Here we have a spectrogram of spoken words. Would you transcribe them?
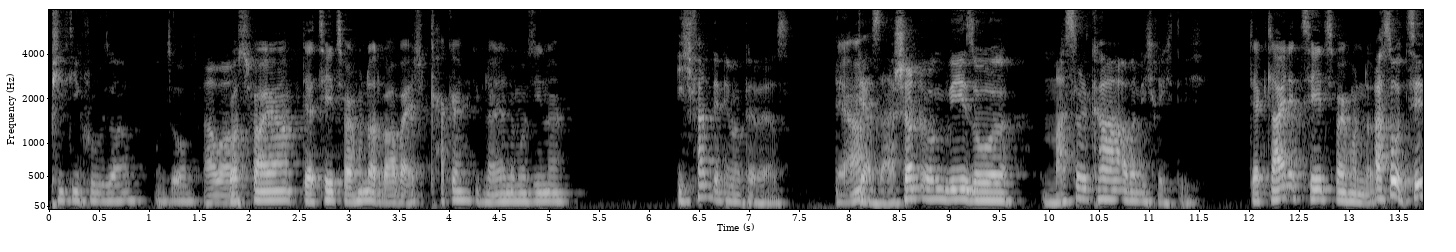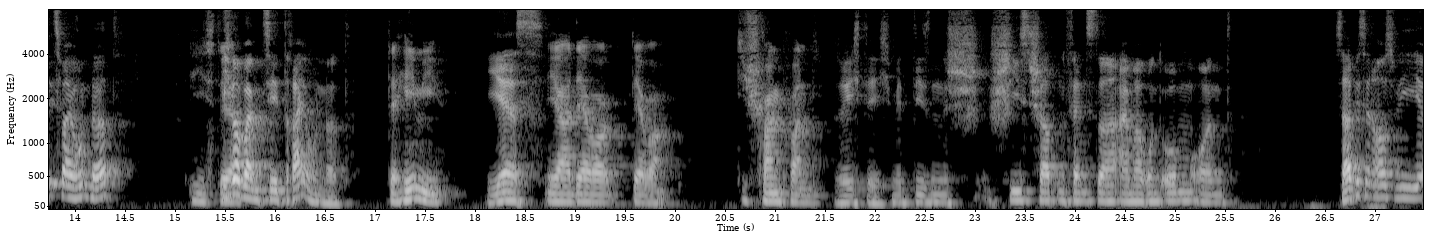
PT Cruiser und so. Aber Crossfire, der T200 war aber echt kacke, die kleine Limousine. ich fand den immer pervers. Ja, Der sah schon irgendwie so Muscle Car, aber nicht richtig. der kleine C200 Ach so, C200. hieß der. Ich war beim C300. der Hemi. Yes. Ja, der war, der war die Schrankwand. Richtig, mit diesen Sch Schießschartenfenster einmal rundum und sah ein bisschen aus wie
